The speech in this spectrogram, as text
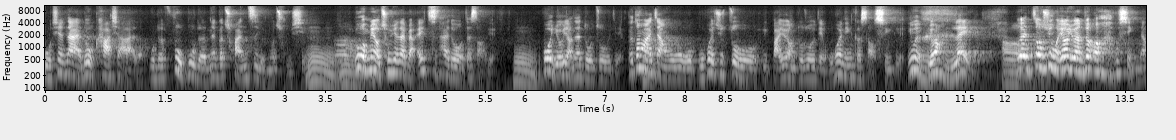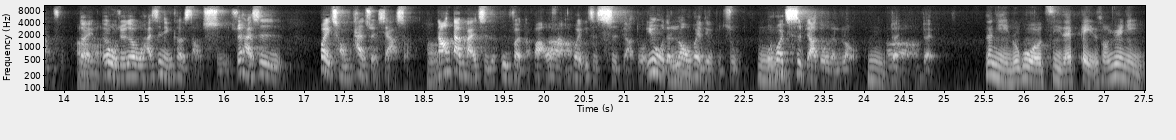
我现在如果卡下来了，我的腹部的那个川字有没有出现？嗯嗯，如果没有出现，代表哎吃太多，我再少一点。嗯，或有氧再多做一点。那通常来讲，我我不会去做把有氧多做一点，我会宁可少吃一点，因为有氧很累。对，重训我要有氧就呃不行这样子。对，所以我觉得我还是宁可少吃，所以还是会从碳水下手。然后蛋白质的部分的话，我反而会一直吃比较多，因为我的肉会留不住，我会吃比较多的肉。嗯，对对。那你如果自己在背的时候，因为你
